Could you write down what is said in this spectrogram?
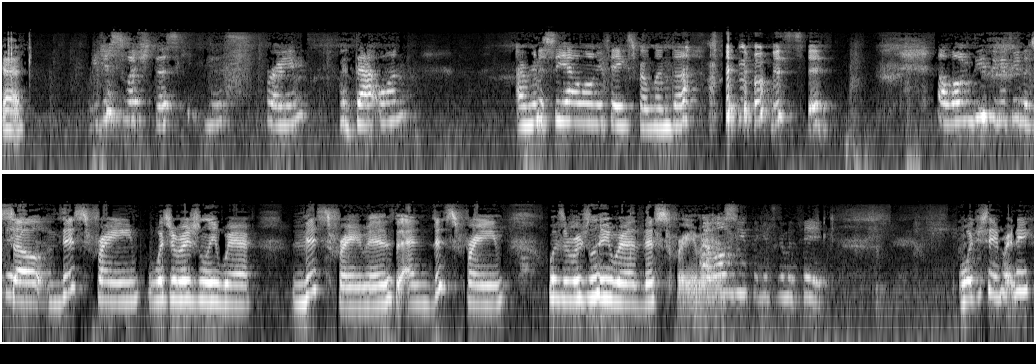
Go ahead. We just switched this this frame with that one. I'm gonna see how long it takes for Linda to notice it. How long do you think it's gonna take? So this frame was originally where this frame is, and this frame was originally where this frame is. how long do you think it's gonna take? What'd you say, Brittany?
